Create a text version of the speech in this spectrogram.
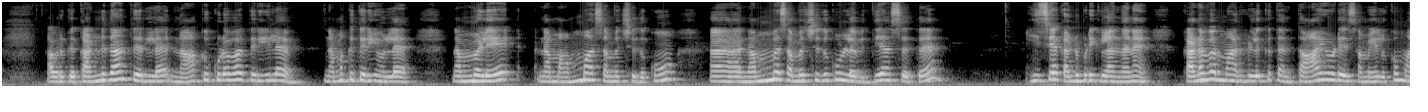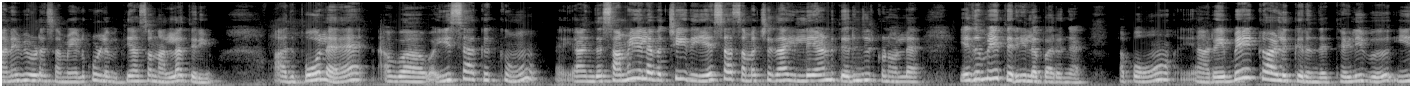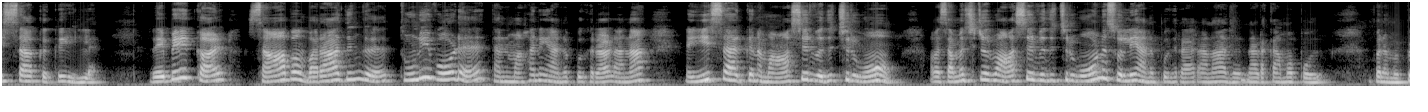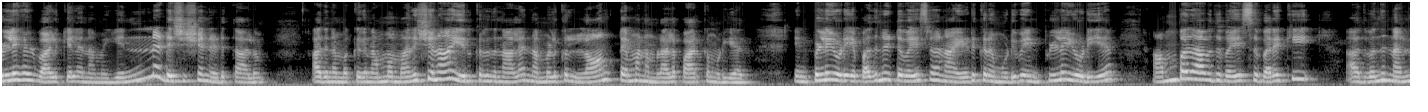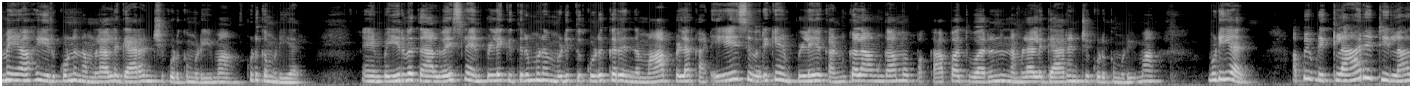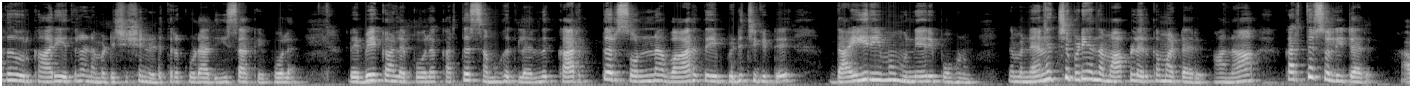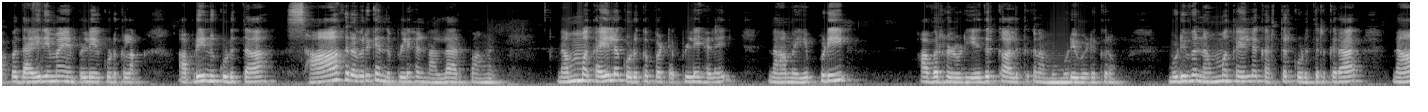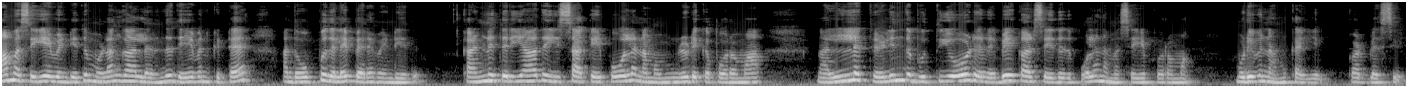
அவருக்கு கண்ணு தான் தெரில நாக்கு கூடவா தெரியல நமக்கு தெரியும்ல. நம்மளே நம்ம அம்மா சமைச்சதுக்கும் நம்ம சமைச்சதுக்கும் உள்ள வித்தியாசத்தை ஈஸியாக கண்டுபிடிக்கலாம் தானே. கணவர்மார்களுக்கு தன் தாயோடைய சமையலுக்கும் மனைவியோட சமையலுக்கும் உள்ள வித்தியாசம் நல்லா தெரியும். அதுபோல் ஈசாக்குக்கும் அந்த சமையலை வச்சு இது ஏசா சமைச்சதா இல்லையான்னு தெரிஞ்சிருக்கணும்ல. எதுவுமே தெரியல பாருங்கள் அப்போது ரெபேக்காளுக்கு இருந்த தெளிவு ஈசாக்குக்கு இல்லை. ரெபேக்கால் சாபம் வராதுங்கிற துணிவோட தன் மகனை அனுப்புகிறாள். ஆனால் ஈசாக்கு நம்ம ஆசிர்வதிச்சிருவோம். அவன் சமைச்சிட்டு வருவோம் ஆசிர்வதிச்சிருவோன்னு சொல்லி அனுப்புகிறார். ஆனால் அது நடக்காமல் போகுது. இப்போ நம்ம பிள்ளைகள் வாழ்க்கையில் நம்ம என்ன டெசிஷன் எடுத்தாலும் அது நமக்கு நம்ம மனுஷனாக இருக்கிறதுனால நம்மளுக்கு லாங் டைமாக நம்மளால் பார்க்க முடியாது. என் பிள்ளையுடைய பதினெட்டு வயசில் நான் எடுக்கிற முடிவை என் பிள்ளையுடைய ஐம்பதாவது வயசு வரைக்கும் அது வந்து நன்மையாக இருக்கும்னு நம்மளால் கேரண்டி கொடுக்க முடியுமா? கொடுக்க முடியாது. இப்போ இருபத்தி நாலு வயசில் என் பிள்ளைக்கு திருமணம் முடித்து கொடுக்குற இந்த மாப்பிள்ளை கடைசி வரைக்கும் என் பிள்ளையை இப்போ காப்பாற்றுவாருன்னு நம்மளால் கேரண்டி கொடுக்க முடியுமா? முடியாது. அப்போ இப்படி கிளாரிட்டி இல்லாத ஒரு காரியத்தில் நம்ம டெசிஷன் எடுத்துடக்கூடாது ஈசாக்கை போல். ரெபேக்காலை போல் கர்த்தர் சமூகத்திலேருந்து கர்த்தர் சொன்ன வார்த்தையை பிடிச்சிக்கிட்டு தைரியமாக முன்னேறி போகணும். நம்ம நினச்சபடி அந்த மாப்பிள்ளை இருக்க மாட்டார். ஆனால் கர்த்தர் சொல்லிட்டார். அப்போ தைரியமாக என் பிள்ளையை கொடுக்கலாம். அப்படின்னு கொடுத்தா சாகிற வரைக்கும் அந்த பிள்ளைகள் நல்லா இருப்பாங்க. நம்ம கையில் கொடுக்கப்பட்ட பிள்ளைகளை நாம் எப்படி அவர்களுடைய எதிர்காலத்துக்கு நம்ம முடிவெடுக்கிறோம்? முடிவு நம்ம கையில் கர்த்தர் கொடுத்துருக்கிறார். நாம் செய்ய வேண்டியது முழங்காலிருந்து தேவன்கிட்ட அந்த ஒப்புதலை பெற வேண்டியது. கண்ணு தெரியாத ஈசாக்கை போல் நம்ம முன்னெடுக்க போகிறோமா நல்ல தெளிந்த புத்தியோடு ரெபேக்கால் செய்தது போல் நம்ம செய்ய போகிறோமா முடிவு நம் கையில். God bless you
